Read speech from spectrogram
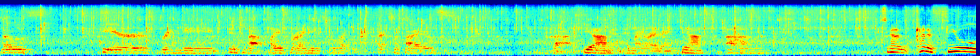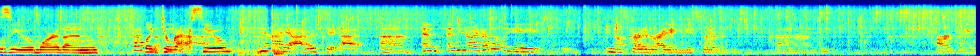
those fears bring me into that place where I need to like exercise that Yeah. in, in my writing. Yeah. Um, So kind of kind of fuels you more than like directs yeah. you. Yeah, yeah, I would say that. Um, and and you know, I definitely, you know, started writing these sort of um, hard-hitting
